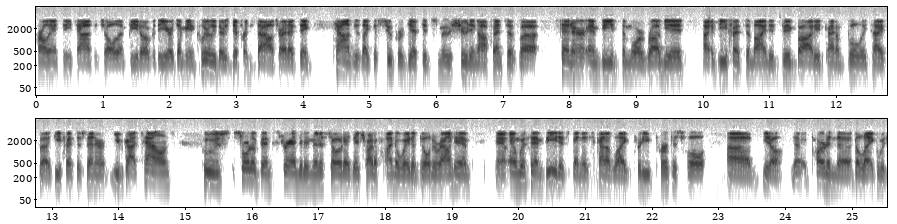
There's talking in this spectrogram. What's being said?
Karl-Anthony Towns and Joel Embiid over the years. I mean, clearly there's different styles, right? I think Towns is like the super gifted, smooth shooting offensive uh, center. Embiid's the more rugged, uh, defensive minded, big bodied kind of bully type uh, defensive center. You've got Towns, who's sort of been stranded in Minnesota as they try to find a way to build around him. And, and with Embiid, it's been this kind of like pretty purposeful uh, you know, uh, pardon the, the language,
